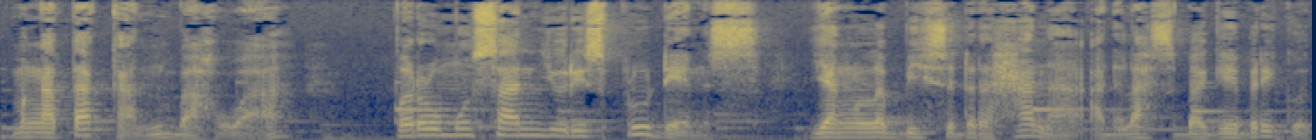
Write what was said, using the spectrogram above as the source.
mengatakan bahwa perumusan jurisprudens yang lebih sederhana adalah sebagai berikut.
